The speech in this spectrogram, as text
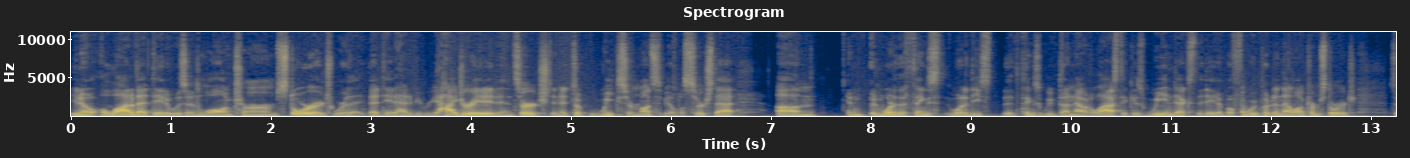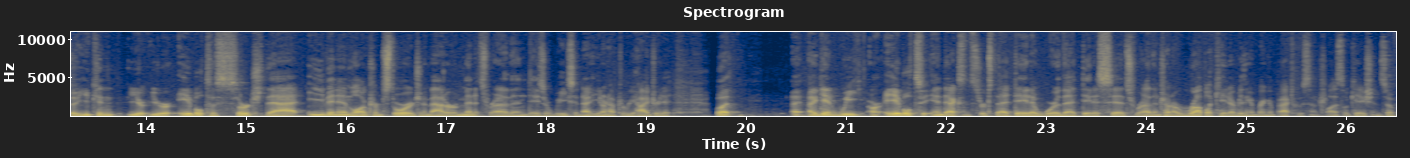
you know, a lot of that data was in long-term storage where that, that, data had to be rehydrated and searched, and it took weeks or months to be able to search that. Um, and, and, one of the things, one of these the things that we've done now at Elastic is we index the data before we put it in that long-term storage. So you can, you're, you're able to search that even in long-term storage in a matter of minutes rather than days or weeks, and now you don't have to rehydrate it. But again, we are able to index and search that data where that data sits rather than trying to replicate everything and bring it back to a centralized location. So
